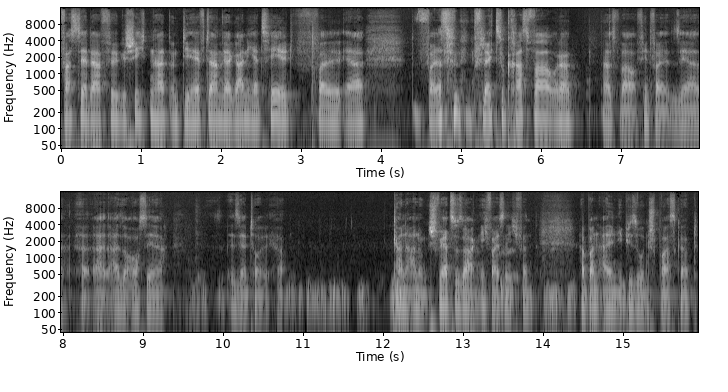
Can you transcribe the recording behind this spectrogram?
was er da für Geschichten hat und die Hälfte haben wir ja gar nicht erzählt, weil er, weil das vielleicht zu krass war oder das war auf jeden Fall sehr, äh, also auch sehr, sehr toll, ja. Keine Ahnung, schwer zu sagen. Ich weiß nicht, ich fand, habe an allen Episoden Spaß gehabt.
